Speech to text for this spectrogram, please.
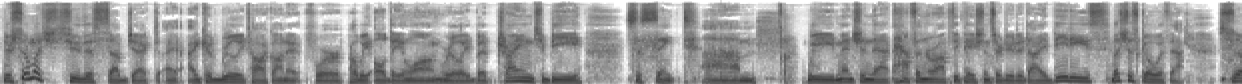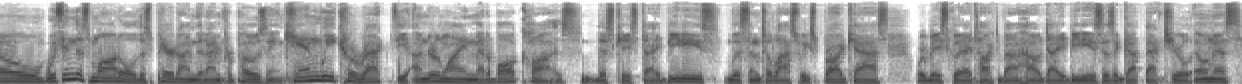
There's so much to this subject. I, I could really talk on it for probably all day long, really, but trying to be succinct. Um, we mentioned that half of neuropathy patients are due to diabetes. Let's just go with that. So within this model, this paradigm that I'm proposing, can we correct the underlying metabolic cause? In this case, diabetes. Listen to last week's broadcast where basically I talked about how diabetes is a gut bacterial illness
